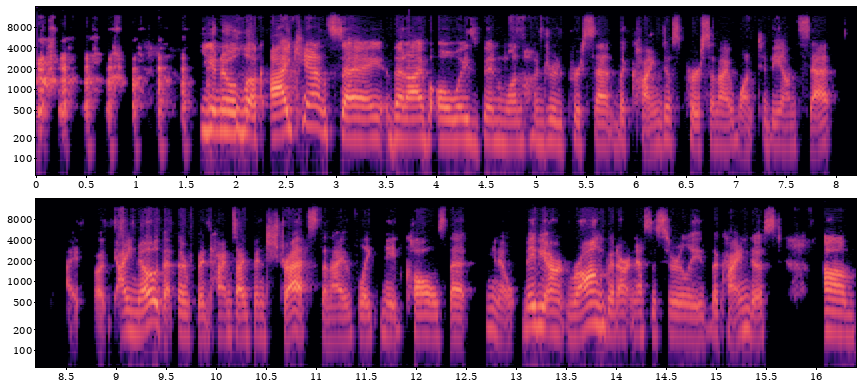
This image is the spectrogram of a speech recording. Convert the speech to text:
you know, look, I can't say that I've always been 100% the kindest person I want to be on set. I, I know that there have been times I've been stressed and I've like made calls that, you know, maybe aren't wrong, but aren't necessarily the kindest. Um,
